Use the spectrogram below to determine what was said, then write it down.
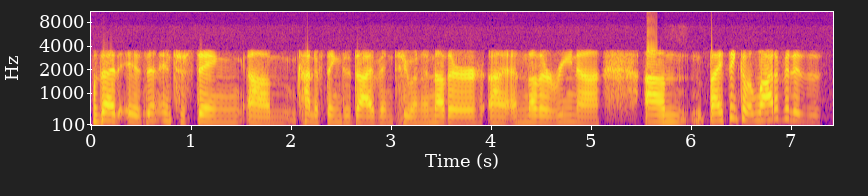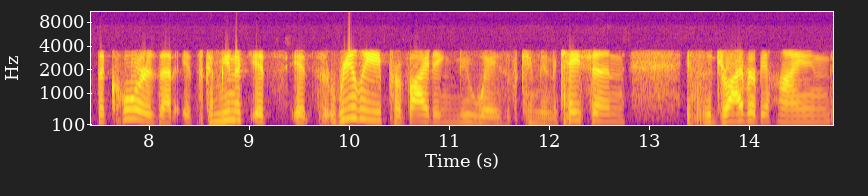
that is an interesting um, kind of thing to dive into in another uh, another arena. Um, but I think a lot of it is the core is that it's communi- it's it's really providing new ways of communication. It's the driver behind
